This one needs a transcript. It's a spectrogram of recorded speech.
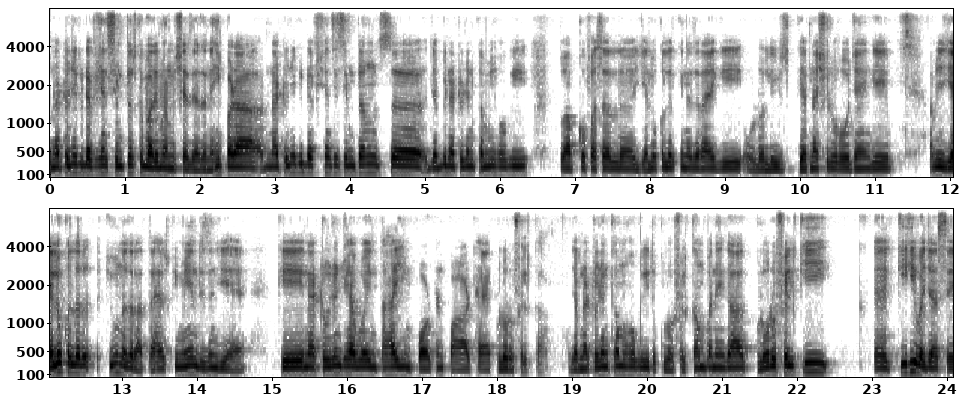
नाइट्रोजन की डेफिशिएंसी सिम्टम्स के बारे में हमने शायद ज़्यादा नहीं पढ़ा। नाइट्रोजन की डेफिशिएंसी सिम्टम्स जब भी नाइट्रोजन कमी होगी तो आपको फ़सल येलो कलर की नज़र आएगी ओल्डर लीव्स गिरना शुरू हो जाएँगे। अब ये येलो कलर क्यों नज़र आता है उसकी मेन रीज़न ये है कि नाइट्रोजन जो है वो इंतहाई इंपॉर्टेंट पार्ट है क्लोरोफिल का। जब नाइट्रोजन कम होगी तो क्लोरोफिल कम बनेगा। क्लोरोफिल की की ही वजह से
